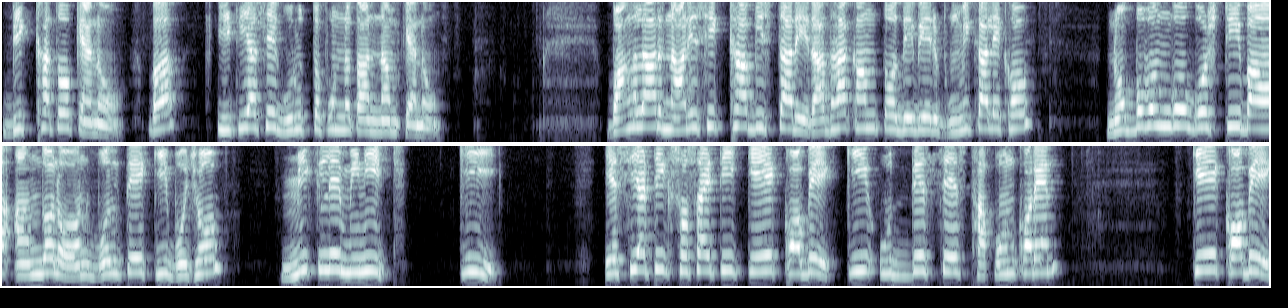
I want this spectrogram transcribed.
বিখ্যাত কেন? বা ইতিহাসে গুরুত্বপূর্ণ তার নাম কেন? বাংলার নারী শিক্ষা বিস্তারে রাধাকান্ত দেবের ভূমিকা লেখ। নব্যবঙ্গ গোষ্ঠী বা আন্দোলন বলতে কি বোঝো? মিকলে মিনিট কি? এশিয়াটিক সোসাইটি কে কবে কি উদ্দেশ্যে স্থাপন করেন? কে কবে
